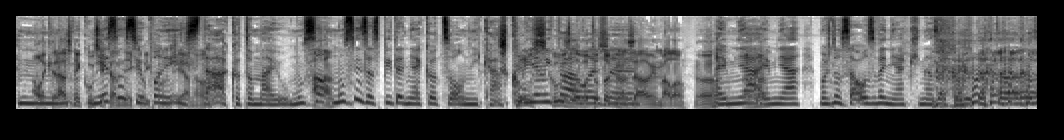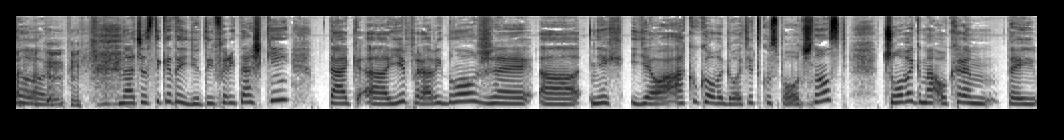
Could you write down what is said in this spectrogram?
Ale krásne kusy Nie tam som si niekedy úplne končia. istá, No. ako to majú. Musel, Aha. musím sa spýtať nejakého colníka. Skús, skús, to, lebo ale, toto by ma zaujímalo. Aha, Aj mňa, aha. aj mňa. Možno sa ozve nejaký na základe tohto. No a čo sa týka tej duty free tašky, tak uh, je pravidlo, že uh, nech ide o akúkoľvek leteckú spoločnosť. Človek má okrem tej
